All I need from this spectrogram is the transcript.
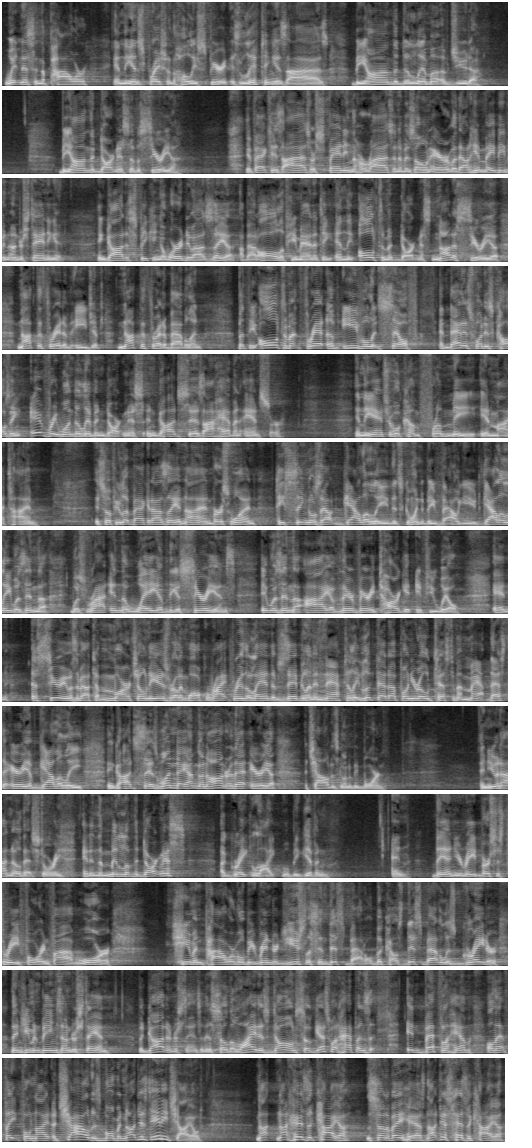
witness and the power and the inspiration of the Holy Spirit, is lifting his eyes beyond the dilemma of Judah, beyond the darkness of Assyria. In fact, his eyes are spanning the horizon of his own era without him maybe even understanding it. And God is speaking a word to Isaiah about all of humanity and the ultimate darkness, not Assyria, not the threat of Egypt, not the threat of Babylon, but the ultimate threat of evil itself. And that is what is causing everyone to live in darkness. And God says, I have an answer. And the answer will come from me in my time. And so if you look back at Isaiah 9, verse 1, he singles out Galilee that's going to be valued. Galilee was in the was right in the way of the Assyrians. It was in the eye of their very target, if you will. And Assyria was about to march on Israel and walk right through the land of Zebulun and Naphtali. Look that up on your Old Testament map. That's the area of Galilee. And God says, one day I'm going to honor that area. A child is going to be born. And you and I know that story. And in the middle of the darkness, a great light will be given. And then you read verses three, four, and five war. Human power will be rendered useless in this battle because this battle is greater than human beings understand. But God understands it. And so the light is dawned. So, guess what happens in Bethlehem on that fateful night? A child is born, but not just any child not, not Hezekiah, the son of Ahaz, not just Hezekiah,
